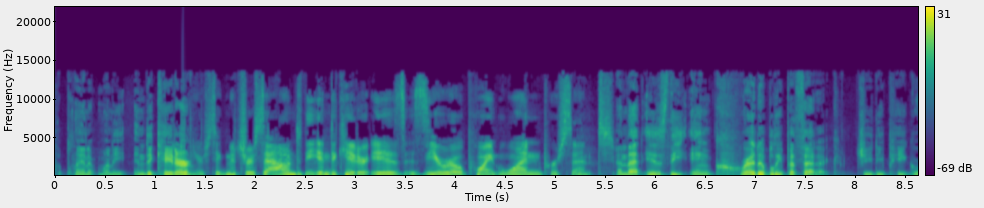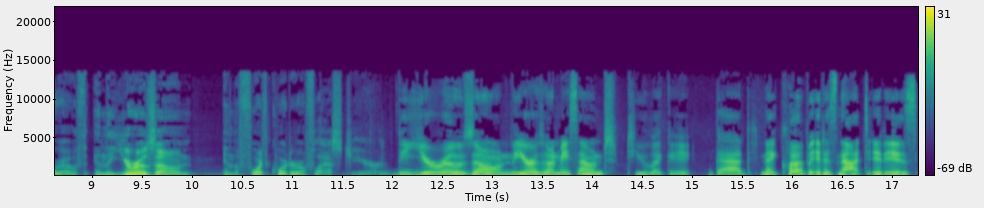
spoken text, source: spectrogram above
the Planet Money indicator. Your signature sound, the indicator is 0.1%. And that is the incredibly pathetic GDP growth in the Eurozone in the fourth quarter of last year. The Eurozone. The Eurozone may sound to you like a bad nightclub. It is not. It is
